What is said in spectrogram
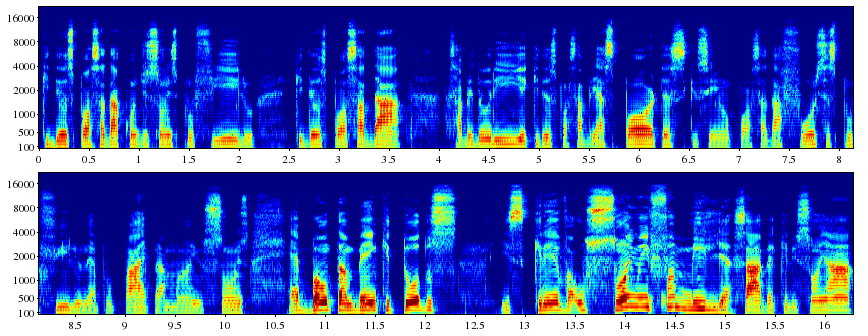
que Deus possa dar condições para o filho, que Deus possa dar sabedoria, que Deus possa abrir as portas, que o Senhor possa dar forças para o filho, né, para o pai, para a mãe, os sonhos. É bom também que todos escreva o sonho em família, sabe? Aquele sonho, ah,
